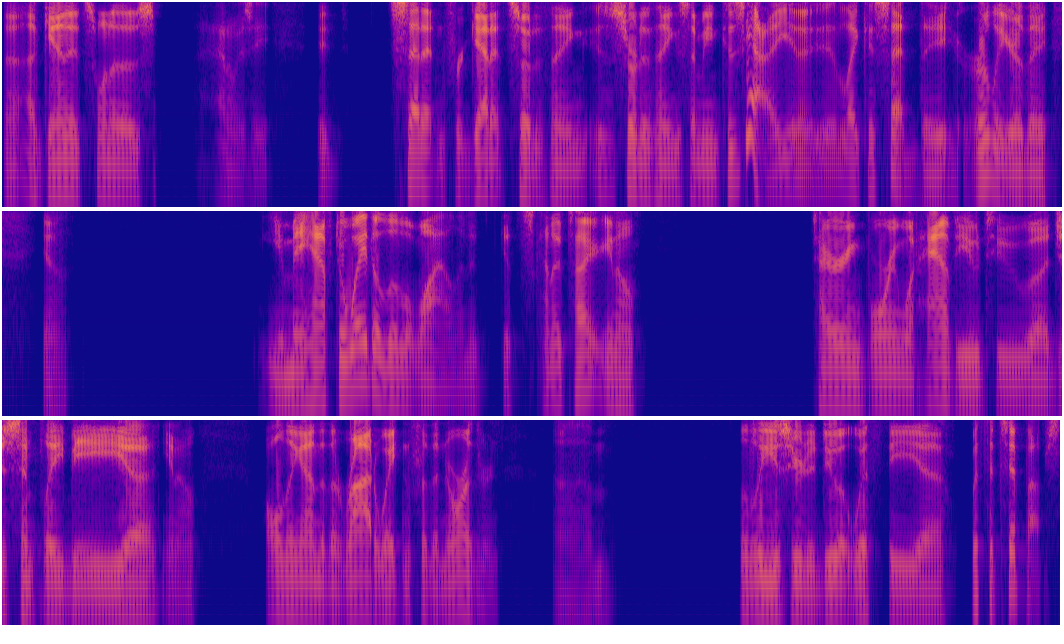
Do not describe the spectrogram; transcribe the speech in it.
again, it's one of those I don't want say set it and forget it sort of thing, sort of things. I mean, because yeah, you know, like I said, the earlier they, you know, you may have to wait a little while, and it gets kind of tired, you know, tiring, boring, what have you, to uh, just simply be, uh, you know, holding onto the rod, waiting for the northern. Um, a little easier to do it with the uh, with the tip ups.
